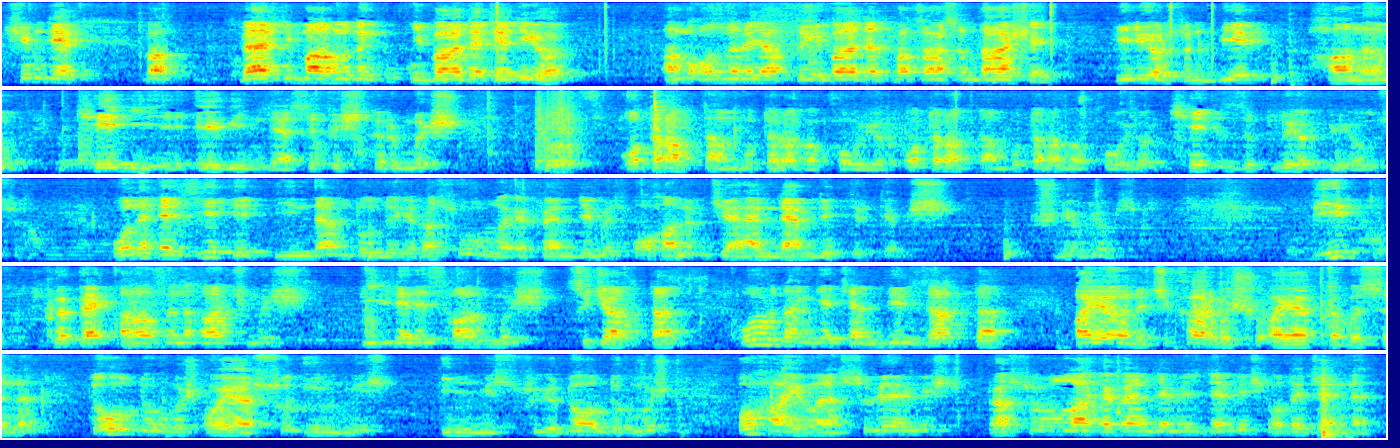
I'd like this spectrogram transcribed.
Şimdi bak belki Mahmut'un ibadet ediyor ama onlara yaptığı ibadet bakarsın daha şey. Biliyorsun bir hanım kediyi evinde sıkıştırmış, o taraftan bu tarafa koyuyor, o taraftan bu tarafa koyuyor, kedi zıplıyor biliyor musun? Ona eziyet ettiğinden dolayı Resulullah Efendimiz o hanım cehennemliktir demiş. Düşünebiliyor musun? Bir köpek ağzını açmış, dilleri sarmış sıcaktan. Oradan geçen bir zat da ayağını çıkarmış şu ayakkabısını, doldurmuş oya su inmiş, inmiş suyu doldurmuş, o hayvana su vermiş. Resulullah Efendimiz demiş o da cennet.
